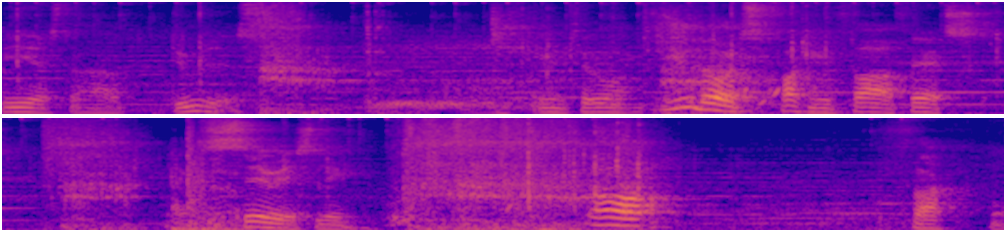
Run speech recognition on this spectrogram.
idea as to how to do this. Even though, even though it's fucking far-fetched. Like, seriously. Oh! Fuck me.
